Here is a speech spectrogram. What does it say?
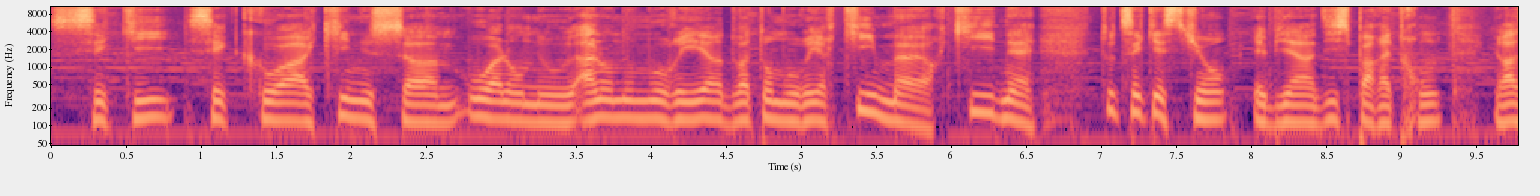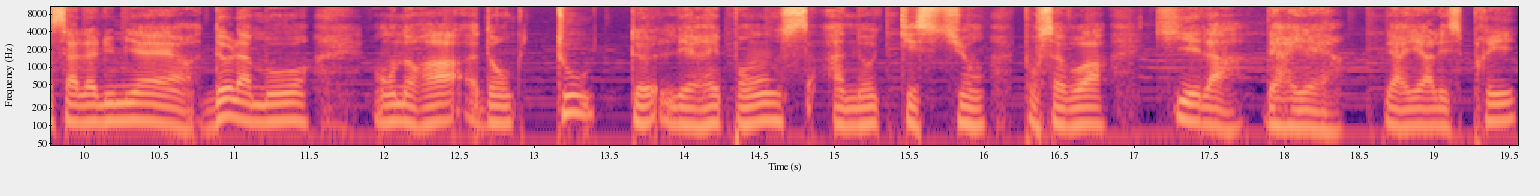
c'est qui, c'est quoi, qui nous sommes, où allons-nous, allons-nous mourir, doit-on mourir, qui meurt, qui naît, toutes ces questions eh bien, disparaîtront grâce à la lumière de l'amour. On aura donc toutes les réponses à nos questions pour savoir qui est là derrière, derrière l'esprit,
